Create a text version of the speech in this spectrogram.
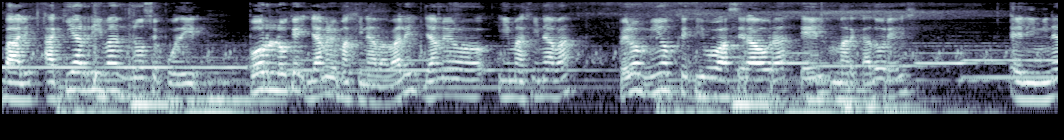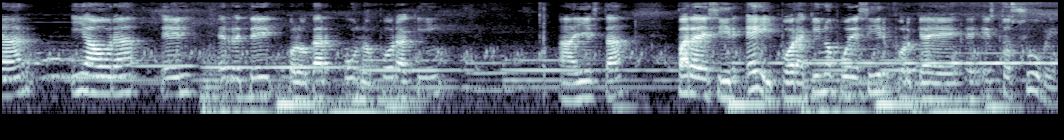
Vale, aquí arriba no se puede ir. Por lo que ya me lo imaginaba, ¿vale? Ya me lo imaginaba. Pero mi objetivo va a ser ahora el marcadores, eliminar y ahora el RT, colocar uno por aquí. Ahí está. Para decir, hey, por aquí no puedes ir porque eh, esto sube.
